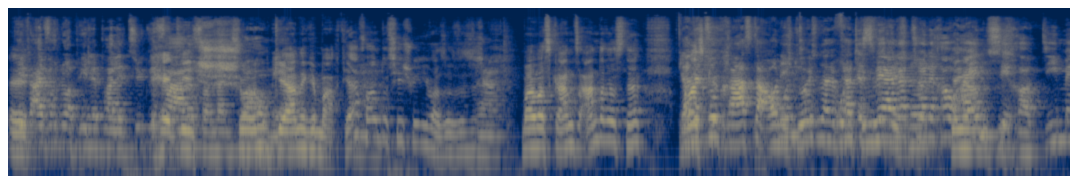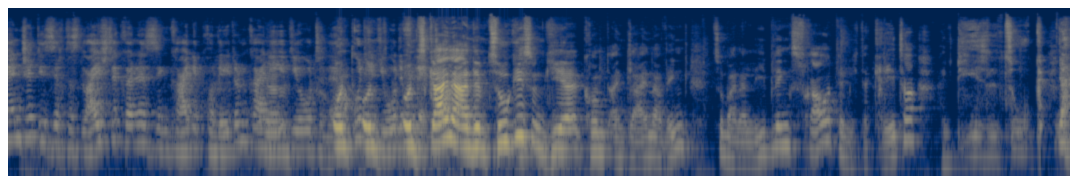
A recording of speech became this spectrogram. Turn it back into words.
äh, Nicht einfach nur Pille-Palle-Züge hätte fahren, ich sondern schon schon mehr. gerne gemacht. Ja, vor allem das ist wirklich was. Also das ist Ja. mal was ganz anderes. Ne? Ja, Aber der es Zug rast da auch nicht Und, durch, und fährt es wäre ne? natürlich auch Ja, ja, das einfacher. Die Menschen, die sich das leisten können, sind keine Proleten und keine Idioten. Ne? Und, Gut, und, Idioten und das Geile an dem Zug ist, und hier kommt ein kleiner Wink zu meiner Lieblingsfrau, nämlich der Greta, ein Dieselzug. Greta,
